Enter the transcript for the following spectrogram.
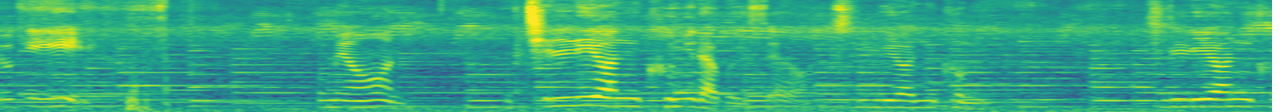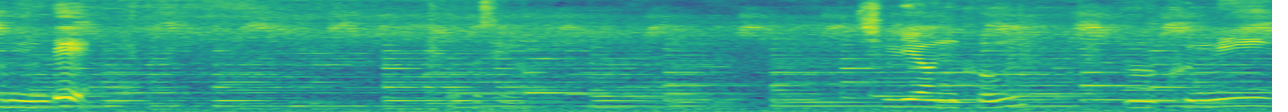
여기 보면 진리언 금이라고 있어요. 진리언 금. 진리언 금인데 진리언 금. 어, 금이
